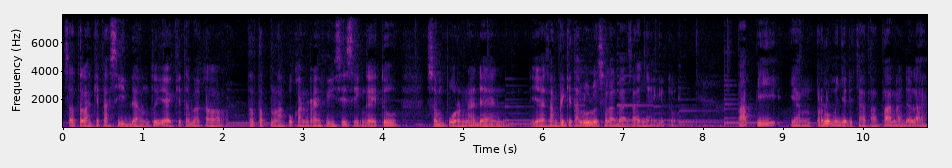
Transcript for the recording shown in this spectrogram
setelah kita sidang tuh ya kita bakal tetap melakukan revisi sehingga itu sempurna dan ya sampai kita lulus lah bahasanya gitu. Tapi yang perlu menjadi catatan adalah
